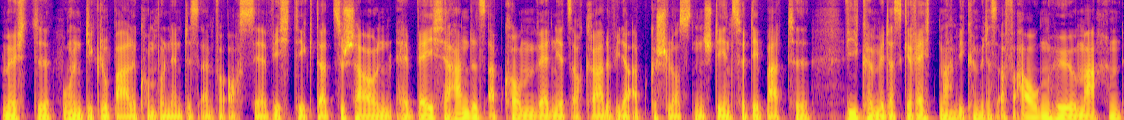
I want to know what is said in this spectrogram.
möchte. Und die globale Komponente ist einfach auch sehr wichtig, da zu schauen, welche Handelsabkommen werden jetzt auch gerade wieder abgeschlossen, stehen zur Debatte, wie können wir das gerecht machen, wie können wir das auf Augenhöhe machen,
